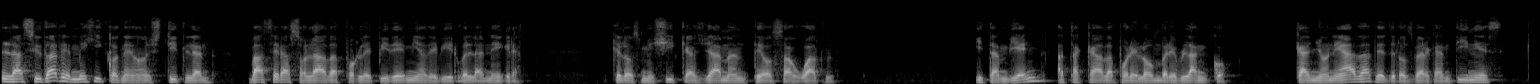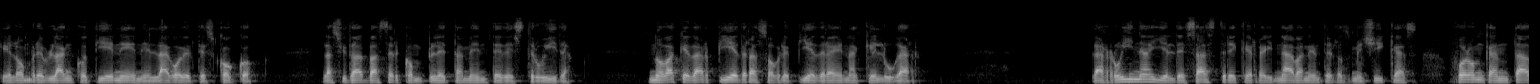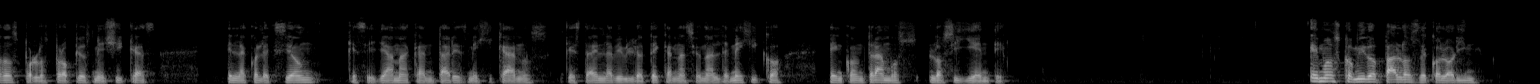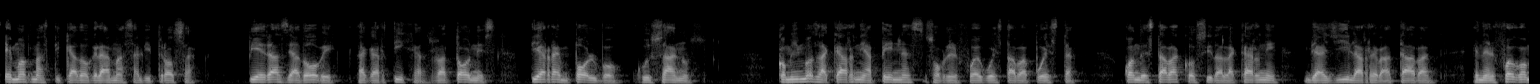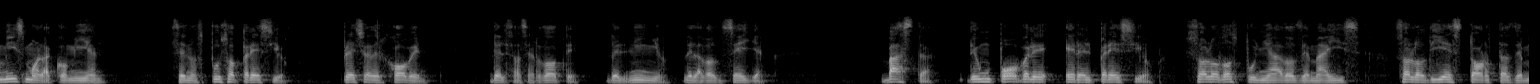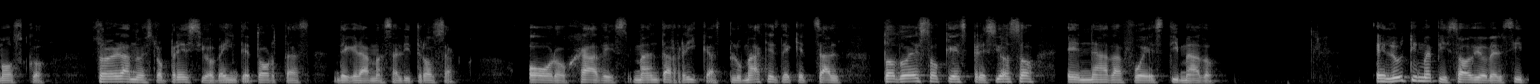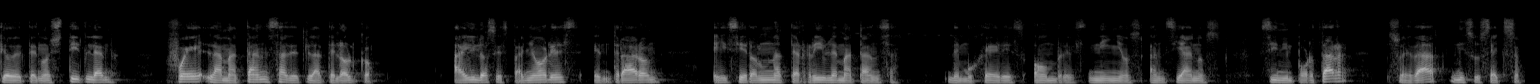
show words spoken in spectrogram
La Ciudad de México de Tenochtitlan va a ser asolada por la epidemia de viruela negra, que los mexicas llaman Teozahuatl, y también atacada por el hombre blanco, cañoneada desde los bergantines que el hombre blanco tiene en el lago de Texcoco. La ciudad va a ser completamente destruida. No va a quedar piedra sobre piedra en aquel lugar. La ruina y el desastre que reinaban entre los mexicas fueron cantados por los propios mexicas en la colección que se llama Cantares Mexicanos, que está en la Biblioteca Nacional de México, encontramos lo siguiente. Hemos comido palos de colorín, hemos masticado grama salitrosa, piedras de adobe, lagartijas, ratones, tierra en polvo, gusanos. Comimos la carne apenas sobre el fuego estaba puesta. Cuando estaba cocida la carne, de allí la arrebataban, en el fuego mismo la comían. Se nos puso precio, precio del joven, del sacerdote, del niño, de la doncella. Basta, de un pobre era el precio, solo dos puñados de maíz, solo diez tortas de mosco, solo era nuestro precio veinte tortas de grama salitrosa. Oro, jades, mantas ricas, plumajes de quetzal, todo eso que es precioso en nada fue estimado. El último episodio del sitio de Tenochtitlan fue la matanza de Tlatelolco. Ahí los españoles entraron e hicieron una terrible matanza de mujeres, hombres, niños, ancianos, sin importar su edad ni su sexo.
